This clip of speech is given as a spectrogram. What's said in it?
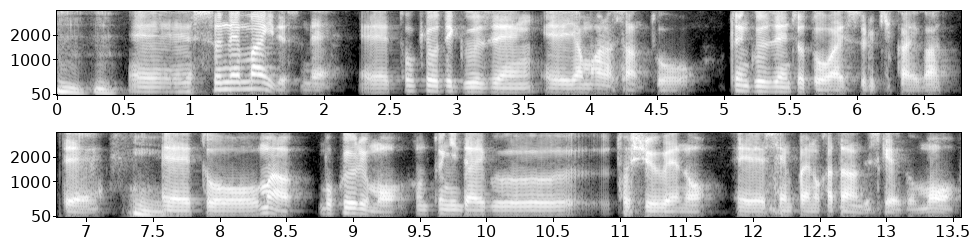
うんうん、えー、数年前にですね、えー、東京で偶然、えー、山原さんと当に偶然ちょっとお会いする機会があって、う。ん、えっ、ー、と、まあ、僕よりも本当にだいぶ年上の、えー、先輩の方なんですけれども、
